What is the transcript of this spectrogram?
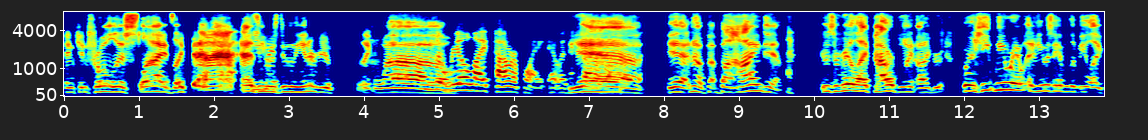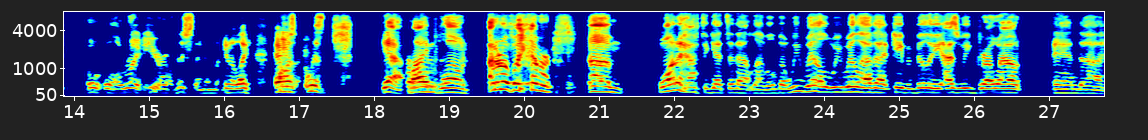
and control his slides like ah, as he was doing the interview. Like wow, it was a real life PowerPoint. It was yeah, yeah. No, but behind him, it was a real life PowerPoint on a group where he we were able, and he was able to be like, oh well, right here on this thing, you know, like it was it was yeah, mind blown. I don't know if I ever um, want to have to get to that level, but we will. We will have that capability as we grow out and uh,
